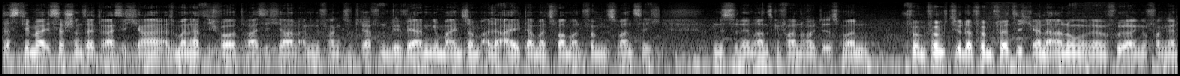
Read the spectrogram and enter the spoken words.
das Thema ist ja schon seit 30 Jahren. Also man hat sich vor 30 Jahren angefangen zu treffen. Wir werden gemeinsam alle alt. Damals war man 25 und ist zu den Rands gefahren. Heute ist man 55 oder 45, keine Ahnung, wenn man früher angefangen hat.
